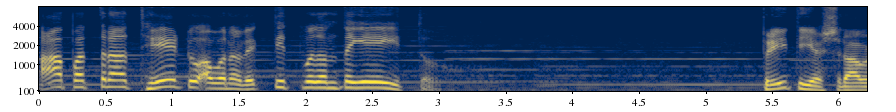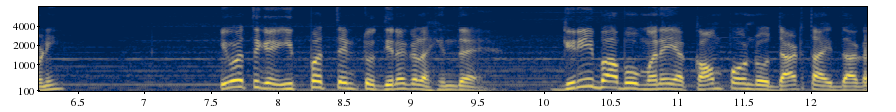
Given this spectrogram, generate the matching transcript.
ಆ ಪತ್ರ ಥೇಟು ಅವನ ವ್ಯಕ್ತಿತ್ವದಂತೆಯೇ ಇತ್ತು. ಪ್ರೀತಿಯ ಶ್ರಾವಣಿ ಇವತ್ತಿಗೆ ಇಪ್ಪತ್ತೆಂಟು ದಿನಗಳ ಹಿಂದೆ ಗಿರಿಬಾಬು ಮನೆಯ ಕಾಂಪೌಂಡು ದಾಟ್ತಾ ಇದ್ದಾಗ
